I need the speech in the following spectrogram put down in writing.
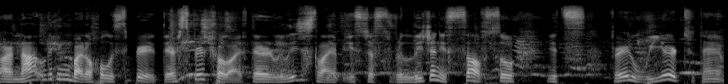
are not living by the Holy Spirit, their spiritual life, their religious life is just religion itself. So it's very weird to them.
